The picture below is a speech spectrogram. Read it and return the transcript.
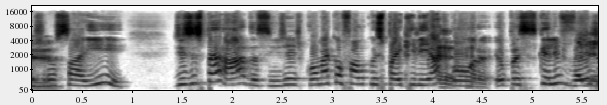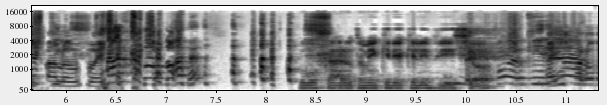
É. eu saí desesperada, assim, gente. Como é que eu falo com o Spike Lee agora? Eu preciso que ele A veja gente que falou, foi. agora. Pô, cara, eu também queria que ele visse, ó. Pô, eu queria. A gente falou,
